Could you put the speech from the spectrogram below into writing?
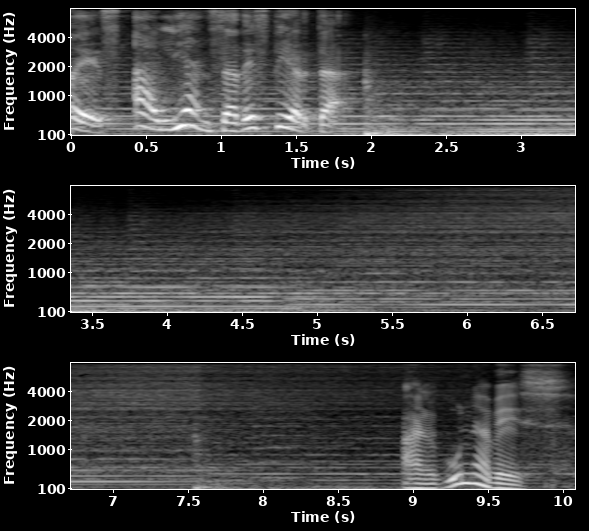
es Alianza Despierta. ¿Alguna vez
